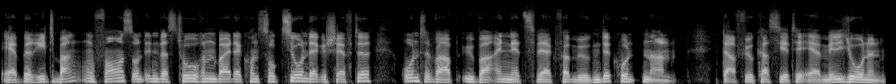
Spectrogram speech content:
Er beriet Banken, Fonds und Investoren bei der Konstruktion der Geschäfte und warb über ein Netzwerk vermögende Kunden an. Dafür kassierte er Millionen.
